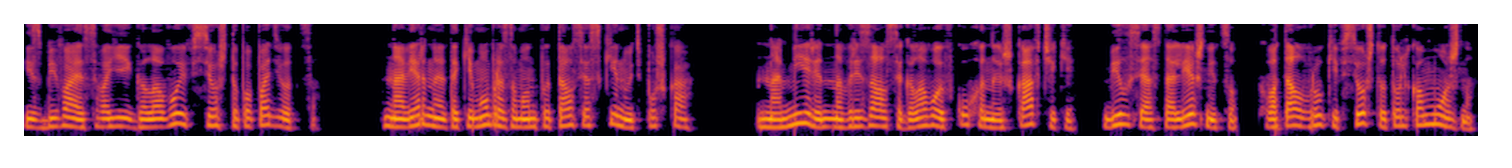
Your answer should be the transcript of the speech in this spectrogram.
и сбивая своей головой все, что попадется. Наверное, таким образом он пытался скинуть пушка. Намеренно врезался головой в кухонные шкафчики, бился о столешницу, хватал в руки все, что только можно,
